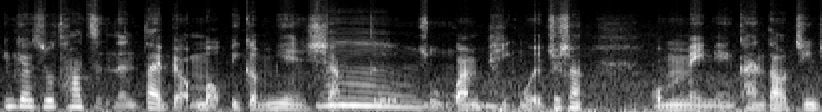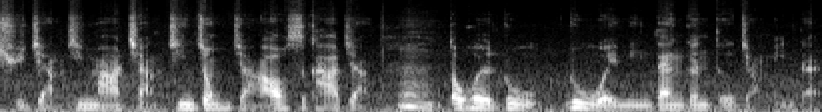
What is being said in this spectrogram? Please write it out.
应该说它只能代表某一个面向的主观品味，就像我们每年看到金曲奖、金马奖、金钟奖、奥斯卡奖，嗯，都会入入围名单跟得奖名单，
